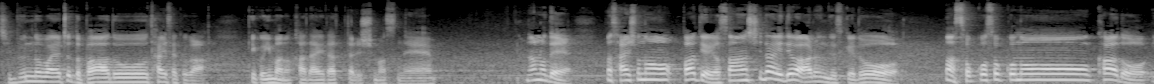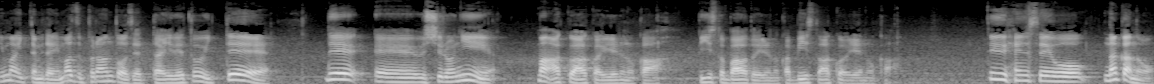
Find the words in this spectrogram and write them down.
自分の場合はちょっとバード対策が結構今の課題だったりしますね。なので、まあ、最初のパーティーは予算次第ではあるんですけど、まあ、そこそこのカードを今言ったみたいにまずプラントは絶対入れといてで、えー、後ろにまあ、アクアアクア入れるのかビーストバード入れるのかビーストアクア入れるのかっていう編成を中の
